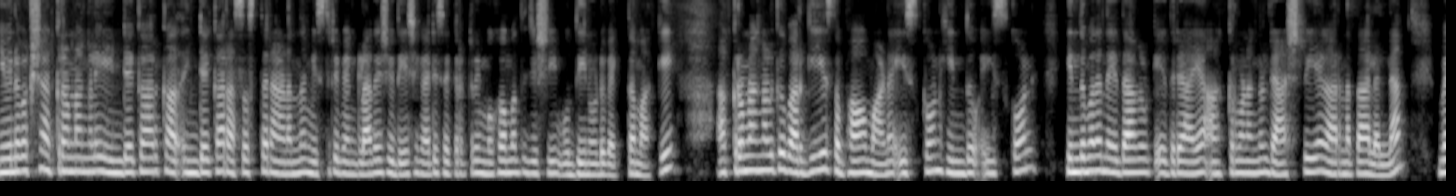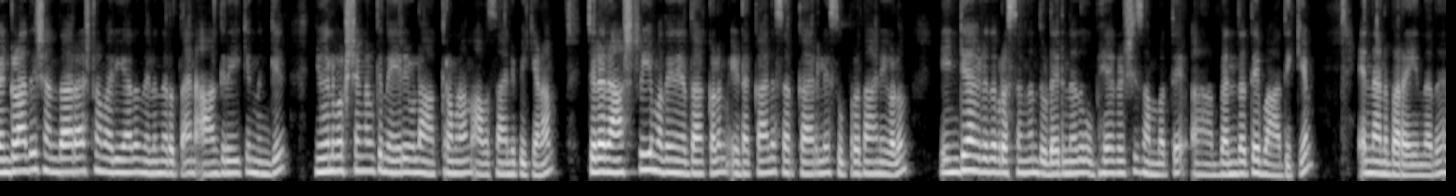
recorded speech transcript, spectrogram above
ന്യൂനപക്ഷ ആക്രമണങ്ങളിൽ ഇന്ത്യക്കാർക്ക് ഇന്ത്യക്കാർ അസ്വസ്ഥരാണെന്ന് മിസ്ത്രി ബംഗ്ലാദേശ് വിദേശകാര്യ സെക്രട്ടറി മുഹമ്മദ് ജഷീം ഉദ്ദീനോട് വ്യക്തമാക്കി. ആക്രമണങ്ങൾക്ക് വർഗീയ സ്വഭാവമാണ് ഇസ്കോൺ ഹിന്ദു ഇസ്കോൺ ഹിന്ദുമത നേതാക്കൾക്കെതിരായ ആക്രമണങ്ങൾ രാഷ്ട്രീയ കാരണത്താലല്ല. ബംഗ്ലാദേശ് അന്താരാഷ്ട്ര മര്യാദ നിലനിർത്താൻ ആഗ്രഹിക്കുന്നെങ്കിൽ ന്യൂനപക്ഷങ്ങൾക്ക് നേരെയുള്ള ആക്രമണം അവസാനിപ്പിക്കണം. ചില രാഷ്ട്രീയ മത നേതാക്കളും ഇടക്കാല സർക്കാരിലെ സുപ്രധാനികളും ഇന്ത്യ വിരുദ്ധ പ്രസംഗം തുടരുന്നത് ഉഭയകക്ഷി സമ്പത്തെ ബന്ധത്തെ ബാധിക്കും എന്നാണ് പറയുന്നത്.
